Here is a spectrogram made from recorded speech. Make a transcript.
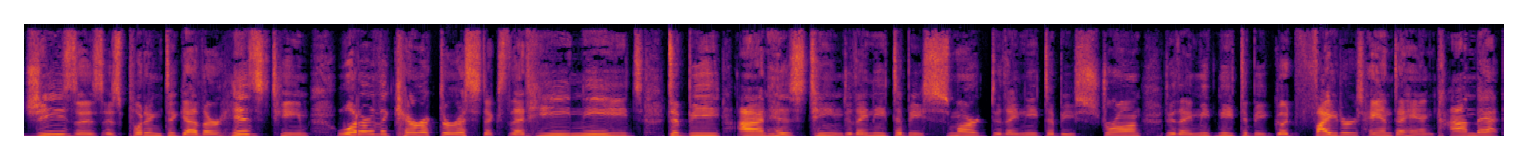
Jesus is putting together his team what are the characteristics that he needs to be on his team? Do they need to be smart? Do they need to be strong? Do they need to be good fighters, hand to hand combat?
